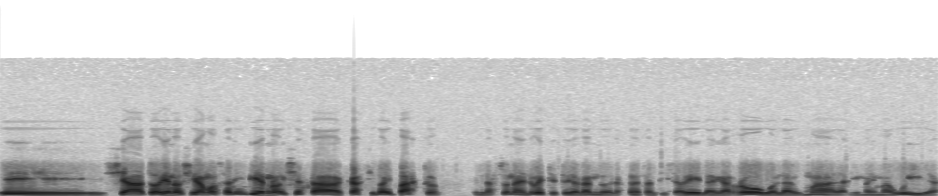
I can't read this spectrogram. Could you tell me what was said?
Eh, ya todavía no llegamos al invierno y ya está casi no hay pasto en la zona del oeste, estoy hablando de la zona de Santa Isabel, la Garrobo, la Humada, Lima y Maguida,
